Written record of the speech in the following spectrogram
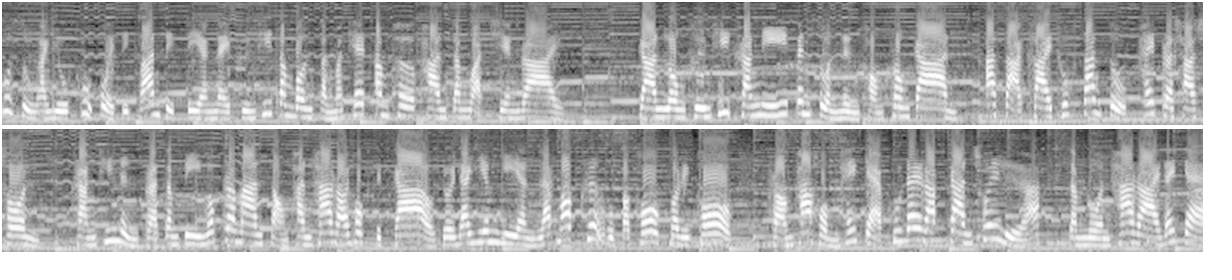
ผู้สูงอายุผู้ป่วยติดบ้านติดเตียงในพื้นที่ตำบลสันมเขตอำเภอพานจังหวัดเชียงราย การลงพื้นที่ครั้งนี้เป็นส่วนหนึ่งของโครงการ อาสาคลายทุกข์สร้างสุขให้ประชาชน ครั้งที่ 1 ประจำปีงบประมาณ 2569 โดยได้เยี่ยมเยียนและมอบเครื่องอุปโภคบริโภค พร้อมผ้าห่มให้แก่ผู้ได้รับการช่วยเหลือจำนวน 5 รายได้แก่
